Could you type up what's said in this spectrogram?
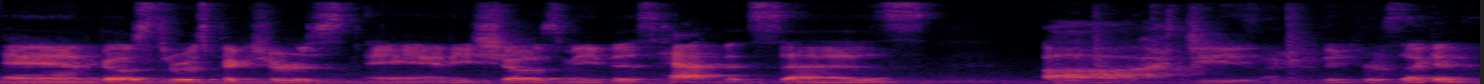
and goes through his pictures and he shows me this hat that says, ah, geez, I can think for a second.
